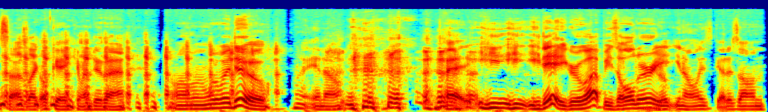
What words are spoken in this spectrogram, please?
so I was like, "Okay, can I do that? Well, what do I do? You know?" But he, he he did. He grew up. He's older. He, you know, he's got his own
